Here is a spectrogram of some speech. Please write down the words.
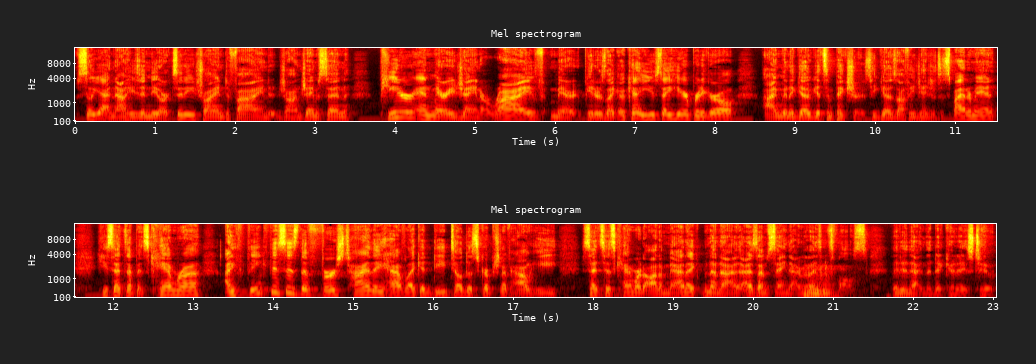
so yeah, now he's in New York City trying to find John Jameson. Peter and Mary Jane arrive. Mar- Peter's like, okay, you stay here, pretty girl. I'm going to go get some pictures. He goes off. He changes to Spider-Man. He sets up his camera. I think this is the first time they have like a detailed description of how he sets his camera to automatic. But no, no, as I'm saying that, I realize it's mm-hmm. false. They did that in the Ditko days too.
